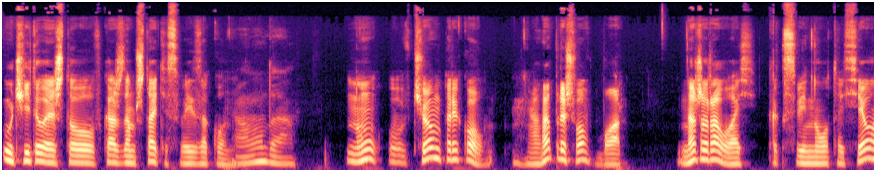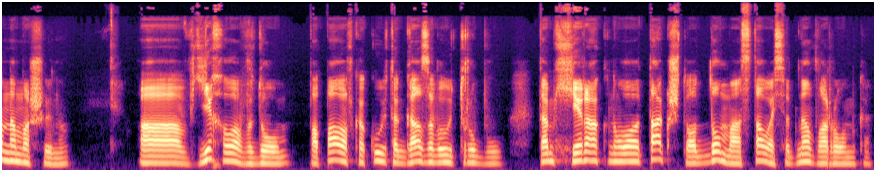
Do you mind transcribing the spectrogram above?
Учитывая, что в каждом штате свои законы. А, ну да. Ну, в чем прикол? Она пришла в бар, нажралась, как свинота, села на машину, а, въехала в дом, попала в какую-то газовую трубу. Там херакнуло так, что от дома осталась одна воронка.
